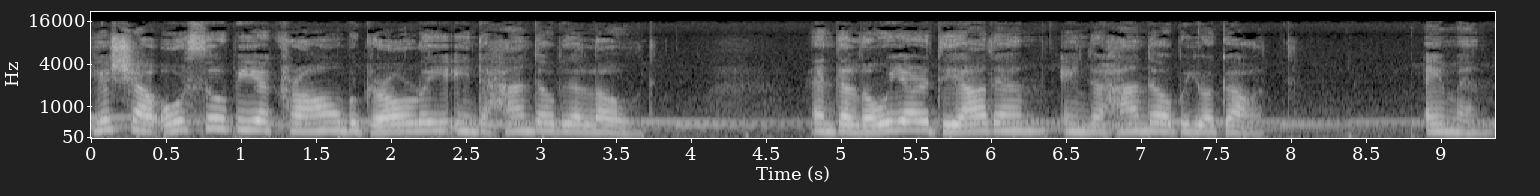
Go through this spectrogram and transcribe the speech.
You shall also be a crown of glory in the hand of the Lord, and the royal diadem in the hand of your God. Amen.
